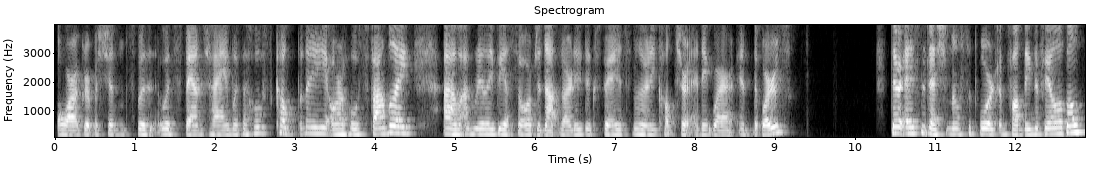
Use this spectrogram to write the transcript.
or a group of students would, would spend time with a host company or a host family um, and really be absorbed in that learning experience and learning culture anywhere in the world. There is additional support and funding available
